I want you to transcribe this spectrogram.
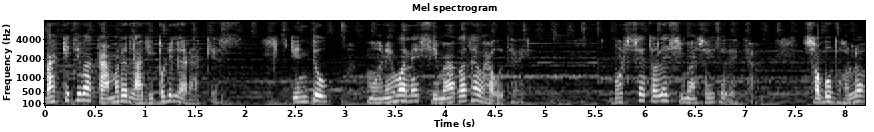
ବାକି ଥିବା କାମରେ ଲାଗି ପଡ଼ିଲା ରାକେଶ। କିନ୍ତୁ ମନେ ମନେ ସୀମା କଥା ଭାବୁଥାଏ। ବର୍ଷେ ତଳେ ସୀମା ସହିତ ଦେଖା। ସବୁ ଭଲ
